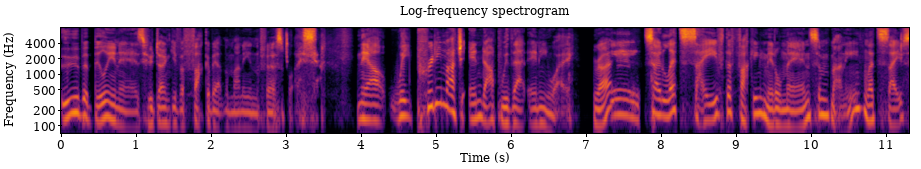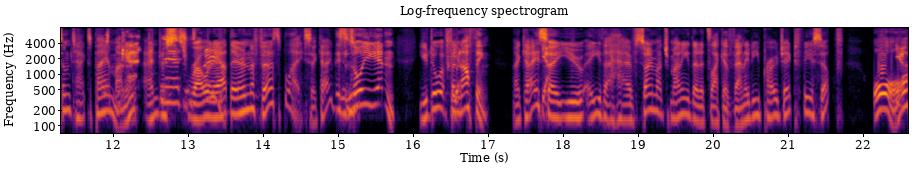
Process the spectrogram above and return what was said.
uber billionaires who don't give a fuck about the money in the first place. Now, we pretty much end up with that anyway, right? Mm, So let's save the fucking middleman some money. Let's save some taxpayer money Yeah. and just that's throw it out there in the first place. Okay. This is Mhm. all you're getting. You do it for Yeah. nothing. Okay. So you either have so much money that it's like a vanity project for yourself, or Yeah.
